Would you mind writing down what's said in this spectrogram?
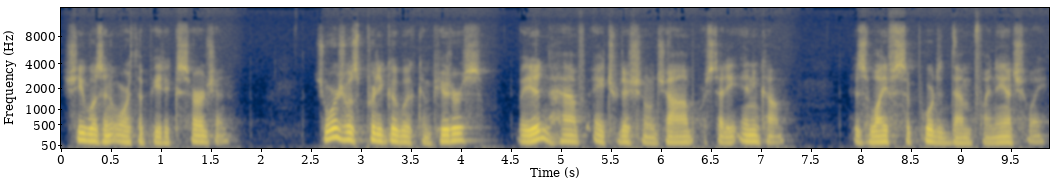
She was an orthopedic surgeon. George was pretty good with computers, but he didn't have a traditional job or steady income. His wife supported them financially.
